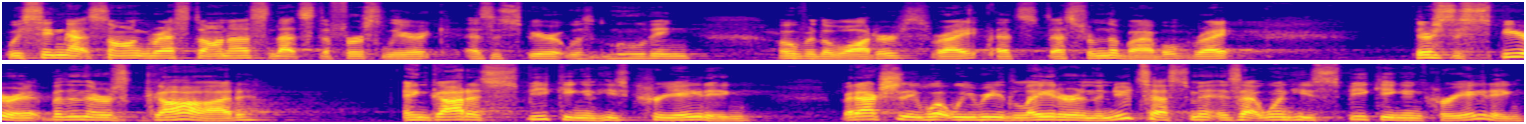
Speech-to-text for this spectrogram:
we sing that song, Rest on Us, and that's the first lyric, as the Spirit was moving over the waters, right? That's, that's from the Bible, right? There's the Spirit, but then there's God, and God is speaking and He's creating. But actually, what we read later in the New Testament is that when He's speaking and creating,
